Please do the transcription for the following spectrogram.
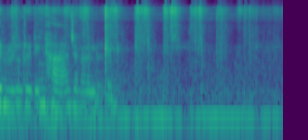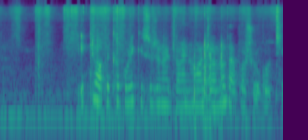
জেনারেল রিডিং হ্যাঁ জেনারেল রিডিং একটু অপেক্ষা করি কিছু জনের জয়েন হওয়ার জন্য, তারপর শুরু করছি।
